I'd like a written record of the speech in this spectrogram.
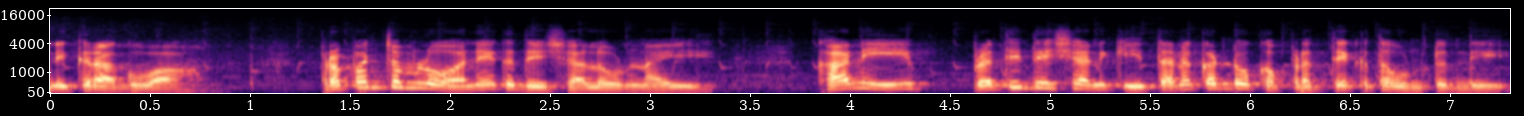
నికరాగువా. ప్రపంచంలో అనేక దేశాలు ఉన్నాయి. కానీ ప్రతి దేశానికి తనకంటూ ఒక ప్రత్యేకత ఉంటుంది.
